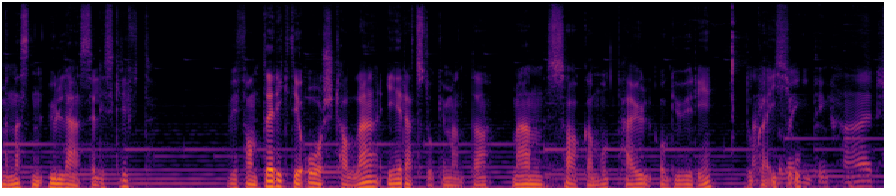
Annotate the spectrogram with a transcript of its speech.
med nesten uleselig skrift. Vi fant det riktige årstallet i rettsdokumenter, men saka mot Paul og Guri dukka ikke opp. Nei, det var ingenting her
